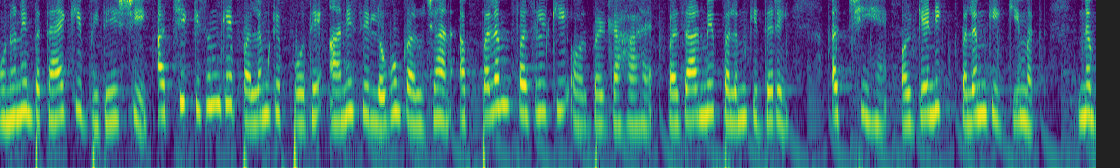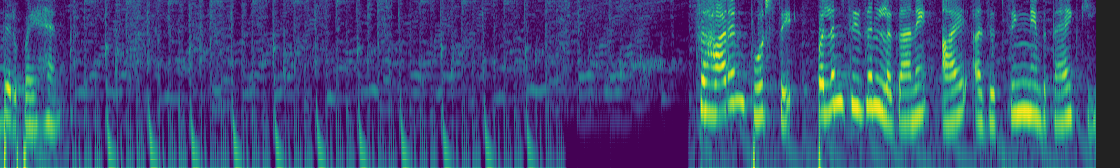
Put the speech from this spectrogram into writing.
उन्होंने बताया कि विदेशी अच्छी किस्म के पलम के पौधे आने से लोगों का रुझान अब पलम फ़सल की ओर बढ़ रहा है। बाज़ार में पलम की दरें अच्छी हैं। ऑर्गेनिक पलम की कीमत नब्बे रुपए है। सहारनपुर से पलम सीज़न लगाने आए अजब सिंह ने बताया कि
